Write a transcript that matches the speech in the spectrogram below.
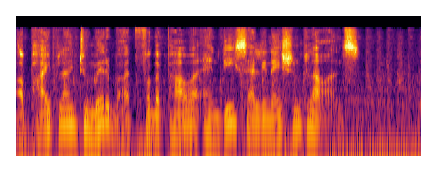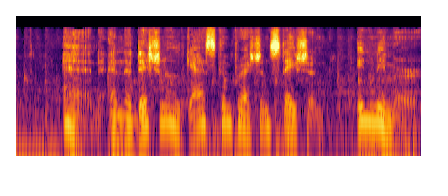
a pipeline to Mirbat for the power and desalination plants, and an additional gas compression station in Nimmer.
